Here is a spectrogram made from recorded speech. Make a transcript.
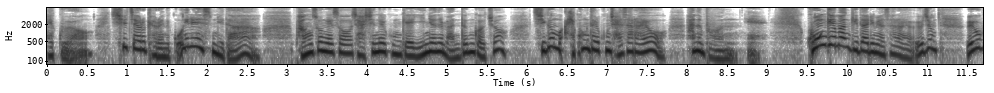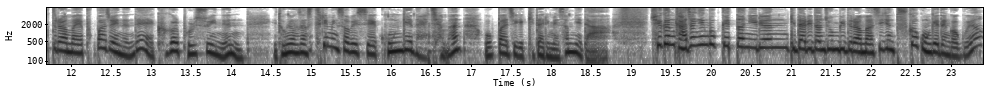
했고요. 실제로 결혼에 꼬이를 했습니다. 방송에서 자신을 공개 인연을 만든 거죠. 지금 알콩달콩 잘 살아요. 하는 분. 예. 공개만 기다리며 살아요. 요즘 외국 드라마에 푹 빠져 있는데 그걸 볼 수 있는 동영상 스트리밍 서비스의 공개 날짜만 못 빠지게 기다리며 삽니다. 최근 가장 행복했던 일은 기다리던 좀비 드라마 시즌 2가 공개된 거고요.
